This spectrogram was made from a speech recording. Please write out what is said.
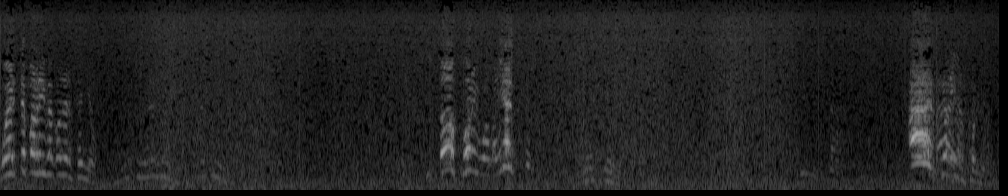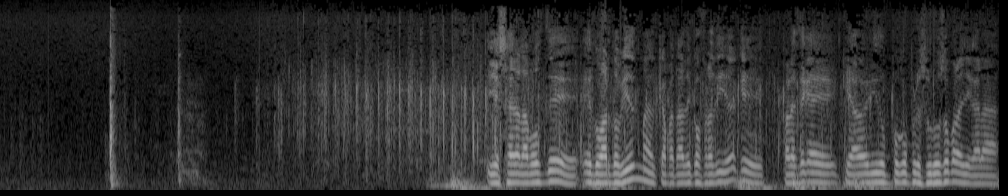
Fuerte para arriba con el Señor. Todos por igual, valientes. ¡Alza! Y esa era la voz de Eduardo Viedma, el capataz de cofradía, que parece que ha venido un poco presuroso para llegar a,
